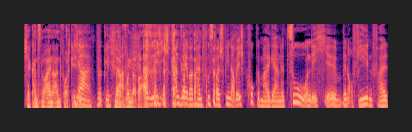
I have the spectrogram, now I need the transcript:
Hier kann es nur eine Antwort geben. Ja, wirklich Ja, wahr. wunderbar. Also ich, ich kann selber kein Fußball spielen, aber ich gucke mal gerne zu und ich äh, bin auf jeden Fall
